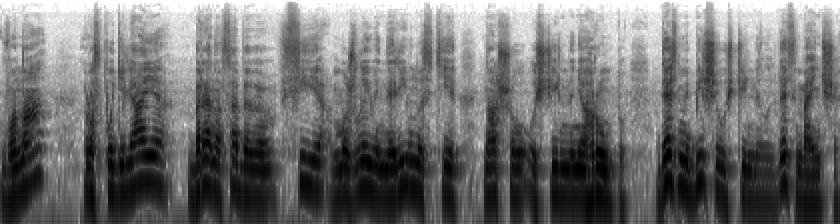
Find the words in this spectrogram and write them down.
вона розподіляє, бере на себе всі можливі нерівності нашого ущільнення ґрунту. Десь ми більше ущільнили, десь менше.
